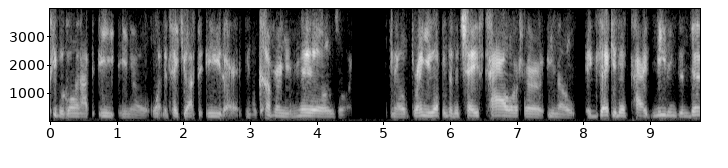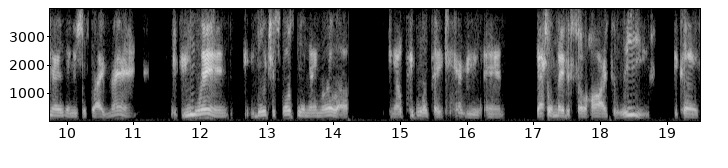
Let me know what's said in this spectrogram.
people going out to eat, you know, wanting to take you out to eat, or you know, covering your meals, or you know, bring you up into the Chase Tower for you know executive type meetings and dinners, and it's just like, man, if you win, you do what you're supposed to do in Amarillo, you know, people will take care of you, and that's what made it so hard to leave because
